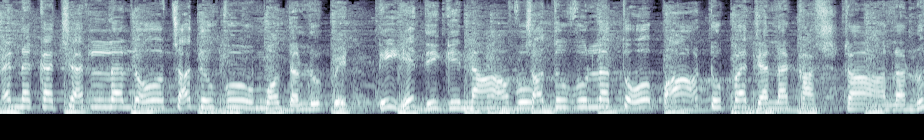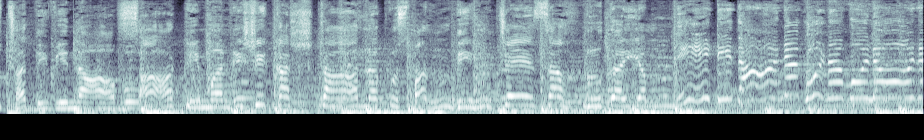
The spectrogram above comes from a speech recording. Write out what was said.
వెనక చర్లలో చదువు మొదలు పెట్టి ఎదిగినావు. చదువులతో పాటు ప్రజల కష్టాలను చదివినావు. సాటి మనిషి కష్టాలకు స్పందించే సహృదయం నీటిదా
